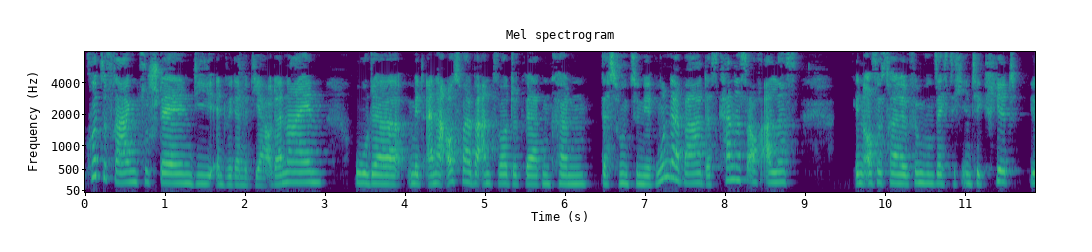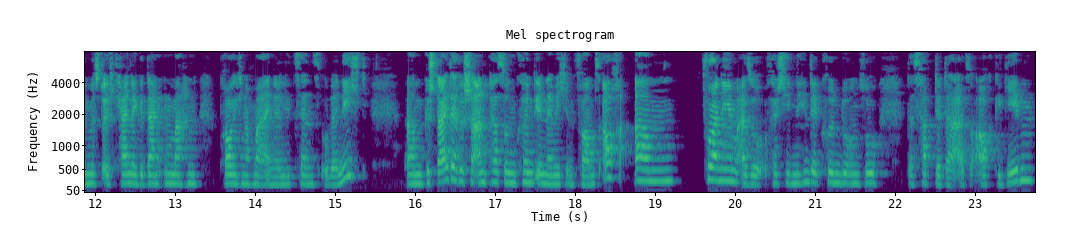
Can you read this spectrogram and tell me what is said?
kurze Fragen zu stellen, die entweder mit Ja oder Nein oder mit einer Auswahl beantwortet werden können. Das funktioniert wunderbar, das kann es auch alles. In Office 365 integriert. Ihr müsst euch keine Gedanken machen, brauche ich nochmal eine Lizenz oder nicht. Ähm, gestalterische Anpassungen könnt ihr nämlich in Forms auch ähm, vornehmen, also verschiedene Hintergründe und so. Das habt ihr da also auch gegeben.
